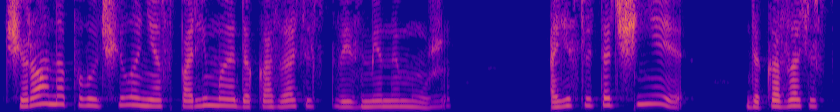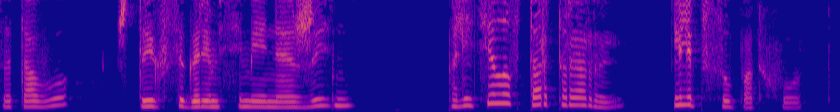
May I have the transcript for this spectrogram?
вчера она получила неоспоримое доказательство измены мужа. А если точнее, Доказательство того, что их с Игорем семейная жизнь полетела в тартарары или псу под хвост.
